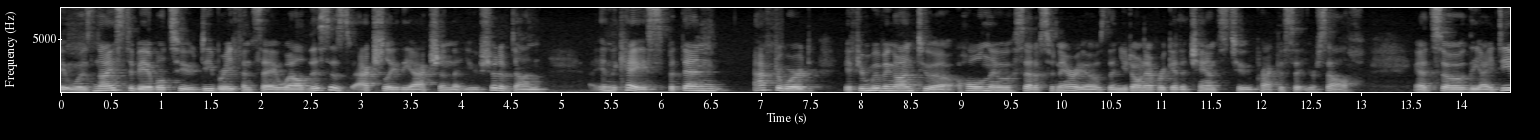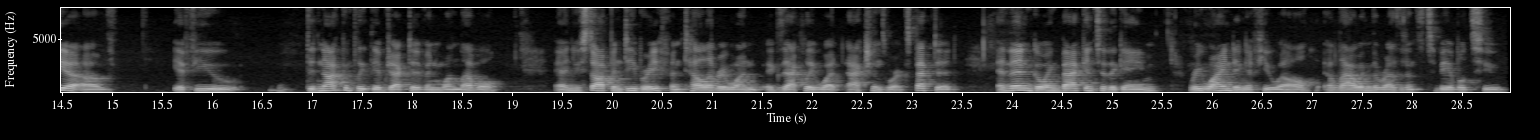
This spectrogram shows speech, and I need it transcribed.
it was nice to be able to debrief and say, well, this is actually the action that you should have done in the case. But then afterward, if you're moving on to a whole new set of scenarios, then you don't ever get a chance to practice it yourself. And so the idea of if you did not complete the objective in one level, and you stop and debrief and tell everyone exactly what actions were expected, and then going back into the game, rewinding, if you will, allowing the residents to be able to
